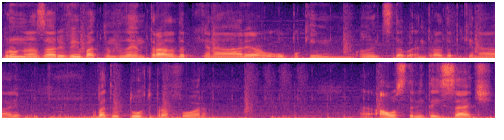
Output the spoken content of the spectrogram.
Bruno Nazário veio batendo da entrada da pequena área, ou um pouquinho antes da entrada da pequena área, bateu torto para fora. Aos 37,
